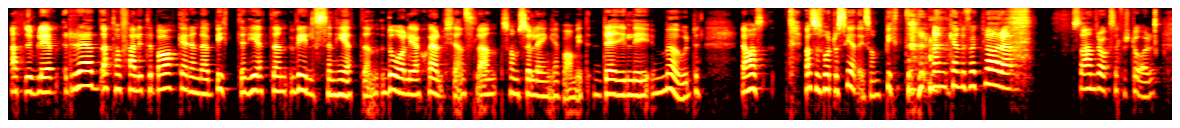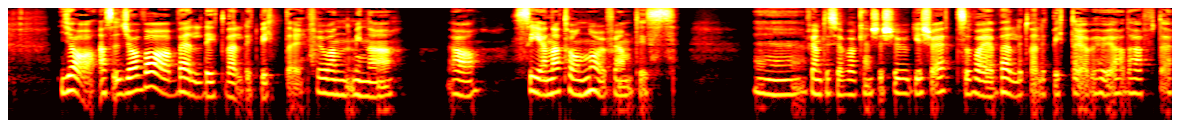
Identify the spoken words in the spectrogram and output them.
att du blev rädd att ha fallit tillbaka i den där bitterheten, vilsenheten, dåliga självkänslan som så länge var mitt daily mode. Jag har, jag har så svårt att se dig som bitter, men kan du förklara så andra också förstår? Ja, alltså jag var väldigt, väldigt bitter. Från mina ja, sena tonår fram tills, eh, fram tills jag var kanske 20-21 så var jag väldigt, väldigt bitter över hur jag hade haft det.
